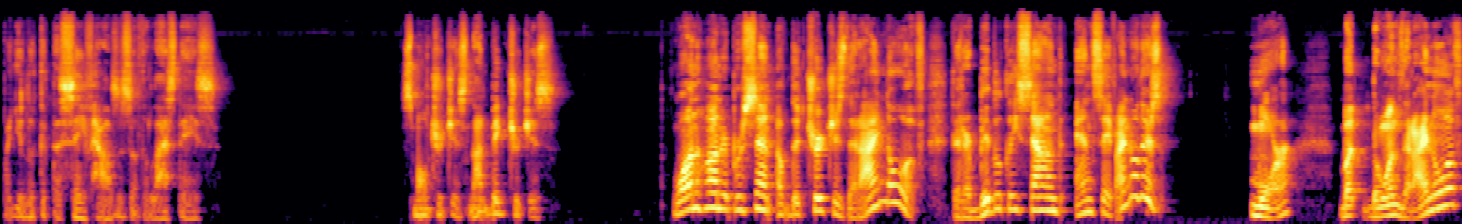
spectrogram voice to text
But you look at the safe houses of the last days. Small churches, not big churches, 100% of the churches that I know of that are biblically sound and safe, I know there's more, but the ones that I know of,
